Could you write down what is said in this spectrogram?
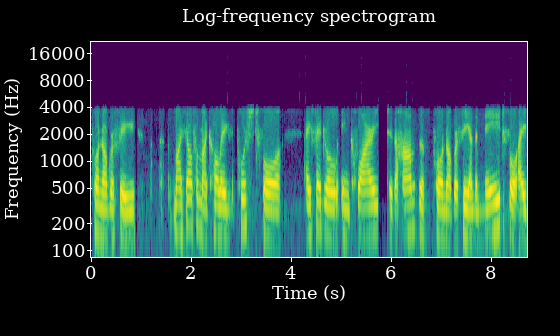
pornography. Myself and my colleagues pushed for a federal inquiry to the harms of pornography and the need for a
